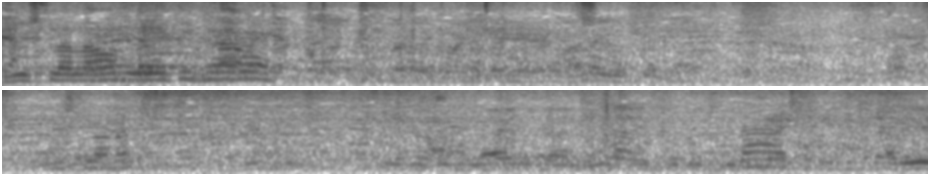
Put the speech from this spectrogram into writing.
वीसला लावून द्यायची घ्या रे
